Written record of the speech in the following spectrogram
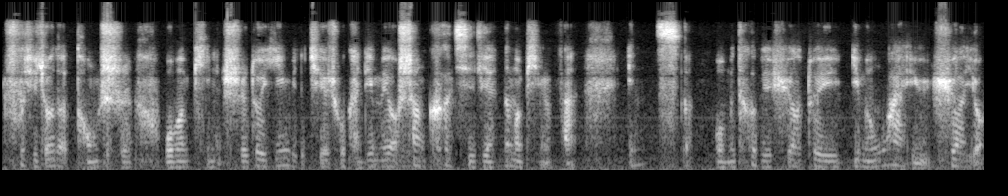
复习周的同时，我们平时对英语的接触肯定没有上课期间那么频繁，因此我们特别需要对一门外语需要有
